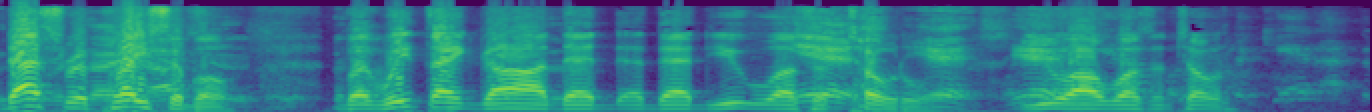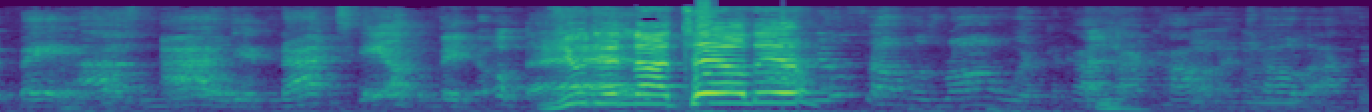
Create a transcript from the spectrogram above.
That's replaceable. I should've took. But we thank God that that, that you wasn't Yes, total. yes, You yes. all wasn't total. The cat out the bag. 'cause I did not tell them. You did not tell I them. Knew something was wrong with it because I mm-hmm. called and told her. I said,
